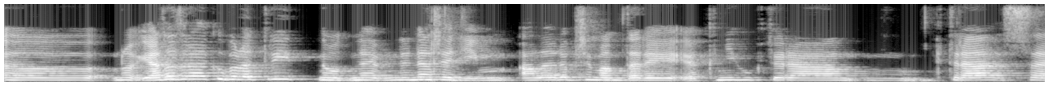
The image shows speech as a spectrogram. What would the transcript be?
Uh, no já to teda jako beletry no, ne, nenaředím, ale dobře mám tady knihu, která, která se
